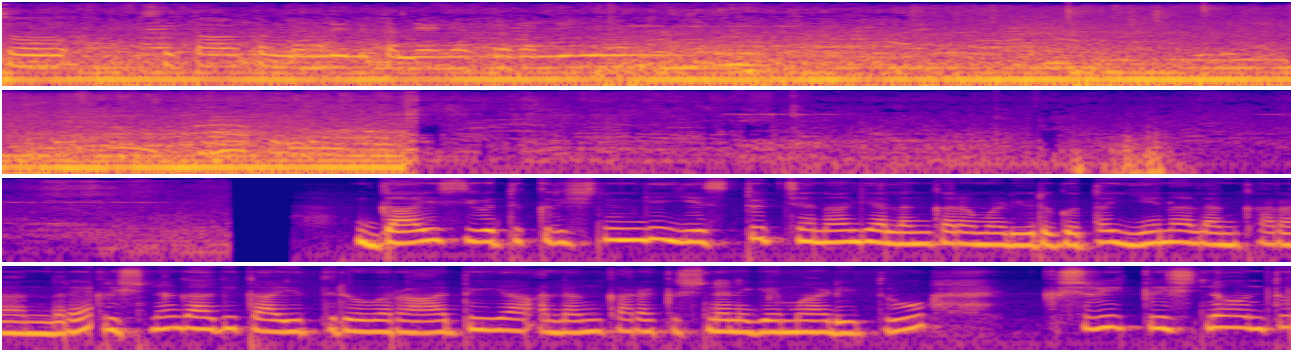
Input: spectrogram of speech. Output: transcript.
ಸೊ ಸುತ್ತ ಹಾಕೊಂಡು ಬಂದು ಇಲ್ಲಿ ಕಲ್ಯಾಣಿ ಹತ್ರ ಬಂದಿದ್ದೀವಿ ಗಾಯ್ಸ್, ಇವತ್ತು ಕೃಷ್ಣನ್ಗೆ ಎಷ್ಟು ಚೆನ್ನಾಗಿ ಅಲಂಕಾರ ಮಾಡಿದ್ರು ಗೊತ್ತಾ? ಏನು ಅಲಂಕಾರ ಅಂದರೆ, ಕೃಷ್ಣಗಾಗಿ ಕಾಯುತ್ತಿರುವ ರಾಧೆಯ ಅಲಂಕಾರ ಕೃಷ್ಣನಿಗೆ ಮಾಡಿದ್ರು. ಶ್ರೀ ಕೃಷ್ಣ ಅಂತೂ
